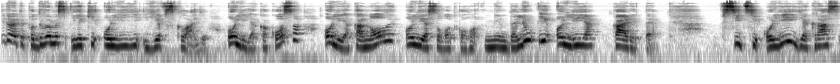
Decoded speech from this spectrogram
І давайте подивимось, які олії є в складі: олія кокоса, олія каноли, олія солодкого міндалю і олія каріте. Всі ці олії якраз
